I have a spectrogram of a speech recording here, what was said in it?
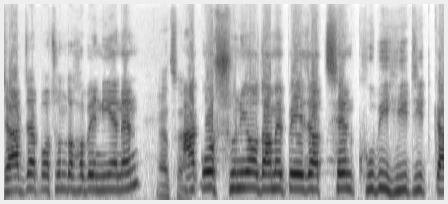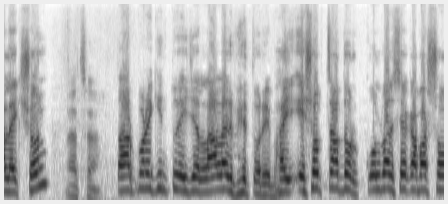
যার যার পছন্দ হবে নিয়ে নেন। আচ্ছা। আকর্ষণীয় দামে পেয়ে যাচ্ছেন খুবই হিট হিট কালেকশন আচ্ছা। তারপরে কিন্তু এই যে লালের ভেতরে ভাই এসব চাদর কোলবার শেখ আবার সহ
